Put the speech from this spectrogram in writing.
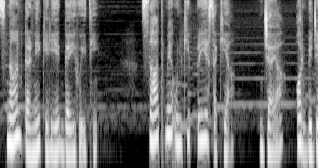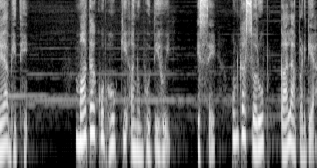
स्नान करने के लिए गई हुई थी। साथ में उनकी प्रिय सखियाँ, जया और विजया भी थी। माता को भूख की अनुभूति हुई। इससे उनका स्वरूप काला पड़ गया।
